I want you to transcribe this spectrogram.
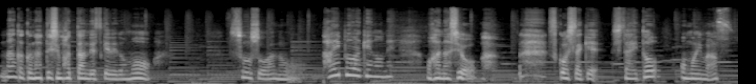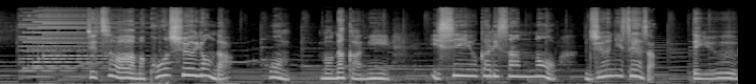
長くなってしまったんですけれどもそうそうあのタイプ分けのねお話を 少しだけしたいと思います。実は、まあ、今週読んだ本の中に石井ゆかりさんの十二星座っていう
